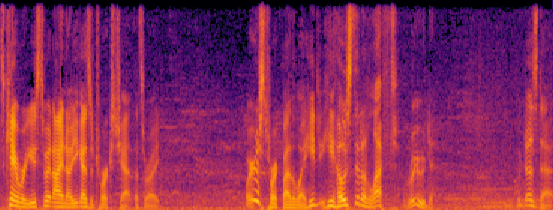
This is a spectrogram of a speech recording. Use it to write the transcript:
It's okay, we're used to it. I know you guys are twerks chat. That's right. Where is twerk, by the way? He he hosted and left. Rude. Who does that?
